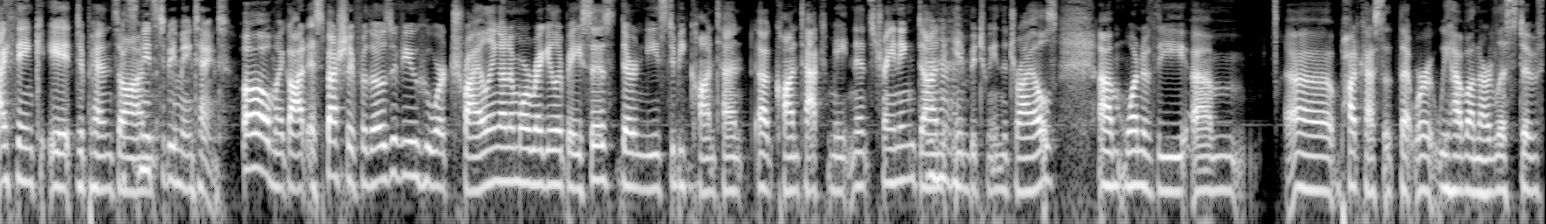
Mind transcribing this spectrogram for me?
i think it depends It on needs to be maintained. Oh my God! Especially for those of you who are trialing on a more regular basis, there needs to be content uh, contact maintenance training done in between the trials. Um, one of the um, uh, podcasts that, that we're, we have on our list of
